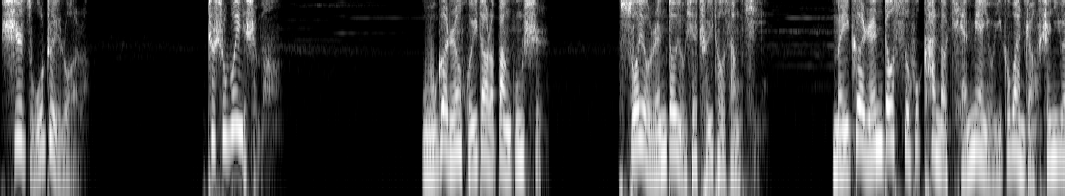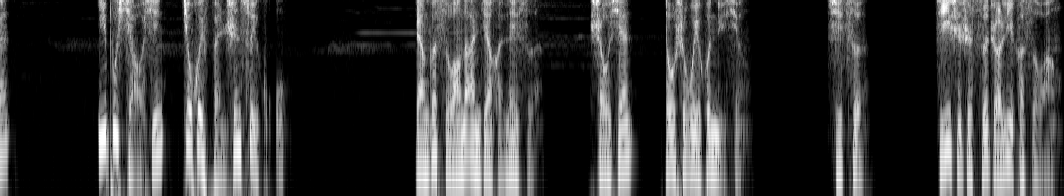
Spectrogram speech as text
失足坠落了，这是为什么？五个人回到了办公室，所有人都有些垂头丧气，每个人都似乎看到前面有一个万丈深渊，一不小心就会粉身碎骨。两个死亡的案件很类似，首先都是未婚女性，其次，即使是死者立刻死亡。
